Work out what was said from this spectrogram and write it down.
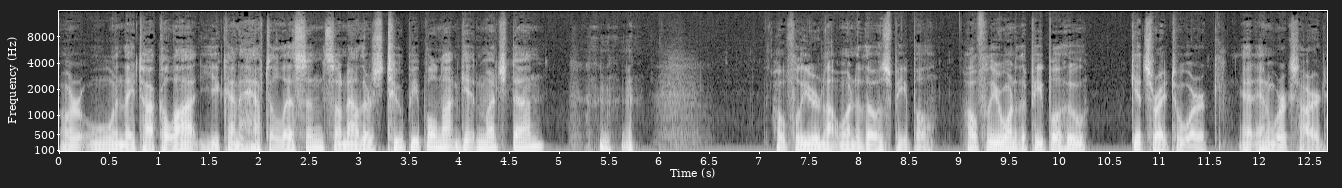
Or when they talk a lot, you kind of have to listen. So now there's two people not getting much done. Hopefully, you're not one of those people. Hopefully, you're one of the people who gets right to work and, and works hard.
